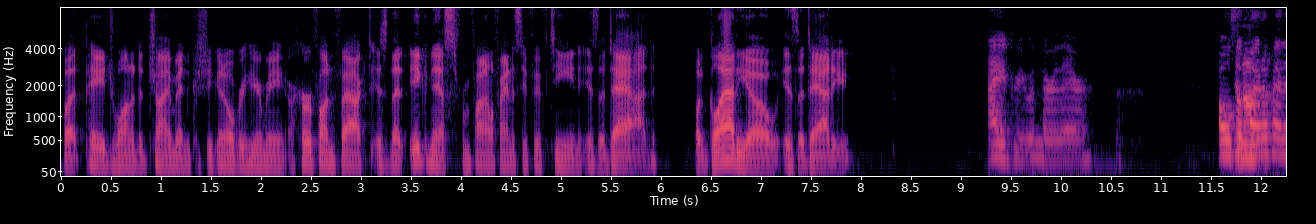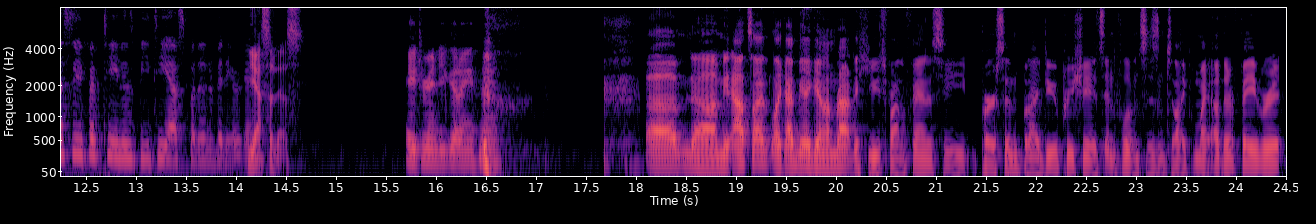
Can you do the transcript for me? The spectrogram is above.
but Paige wanted to chime in because she can overhear me. Her fun fact is that Ignis from Final Fantasy 15 is a dad, but Gladio is a daddy. I agree with her there. Also, And on- Final Fantasy 15 is BTS, but in a video game. Yes, it is. Adrian, do you got anything? Um, no, I mean outside, like I mean, again, I'm not a huge Final Fantasy person, but I do appreciate its influences into like my other favorite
